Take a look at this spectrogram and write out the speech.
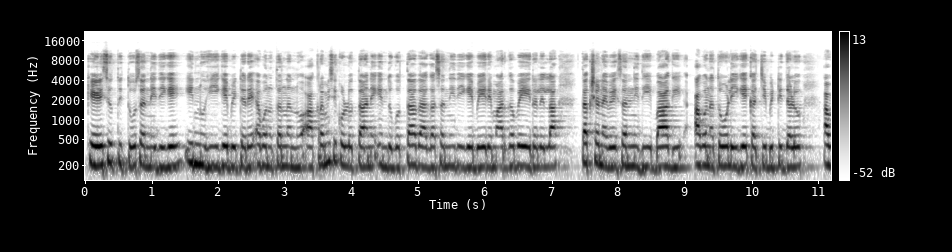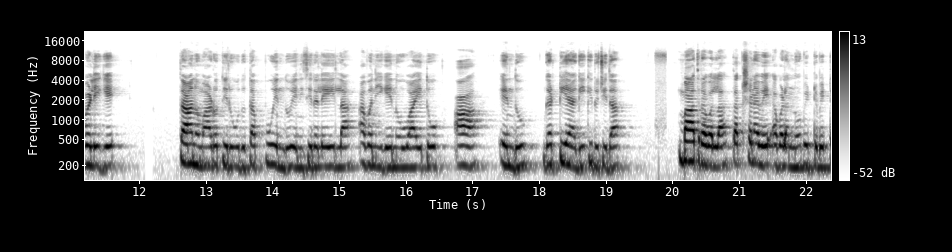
ಕೇಳಿಸುತ್ತಿತ್ತು ಸನ್ನಿಧಿಗೆ. ಇನ್ನು ಹೀಗೆ ಬಿಟ್ಟರೆ ಅವನು ತನ್ನನ್ನು ಆಕ್ರಮಿಸಿಕೊಳ್ಳುತ್ತಾನೆ ಎಂದು ಗೊತ್ತಾದಾಗ ಸನ್ನಿಧಿಗೆ ಬೇರೆ ಮಾರ್ಗವೇ ಇರಲಿಲ್ಲ. ತಕ್ಷಣವೇ ಸನ್ನಿಧಿ ಬಾಗಿ ಅವನ ತೋಳಿಗೆ ಕಚ್ಚಿಬಿಟ್ಟಿದ್ದಳು. ಅವಳಿಗೆ, ತಾನು ಮಾಡುತ್ತಿರುವುದು ತಪ್ಪು ಎಂದು ಎನಿಸಿರಲೇ ಇಲ್ಲ. ಅವನಿಗೆ ನೋವಾಯಿತು. ಆ ಎಂದು ಗಟ್ಟಿಯಾಗಿ ಕಿರುಚಿದ. ಮಾತ್ರವಲ್ಲ, ತಕ್ಷಣವೇ ಅವಳನ್ನು ಬಿಟ್ಟುಬಿಟ್ಟ.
